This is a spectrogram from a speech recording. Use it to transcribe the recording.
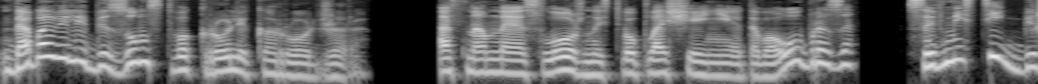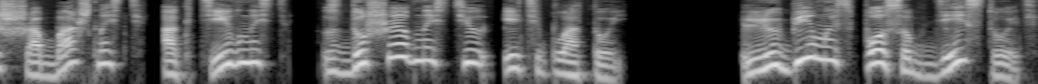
добавили безумство кролика Роджера. Основная сложность воплощения этого образа — совместить бесшабашность, активность с душевностью и теплотой. Любимый способ действовать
